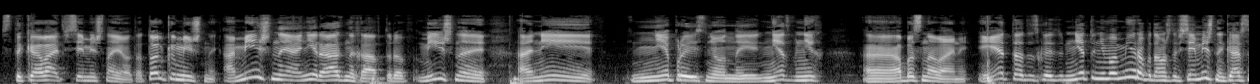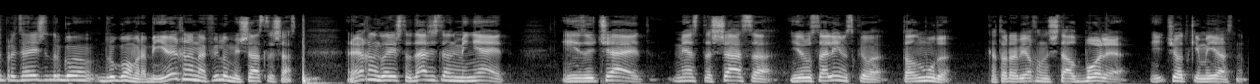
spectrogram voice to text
стыковать все мишнает, а только мишны. А мишны, они разных авторов. Мишны, они непроясненные, нет в них э, обоснований. И это, так сказать, нет у него мира, потому что все мишны, кажется, противоречат другому. другому. Раби Йохан на филу мишас лишас. Йохан говорит, что даже если он меняет и изучает место Шаса Иерусалимского Талмуда, который Раби Йохан считал более и четким и ясным,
